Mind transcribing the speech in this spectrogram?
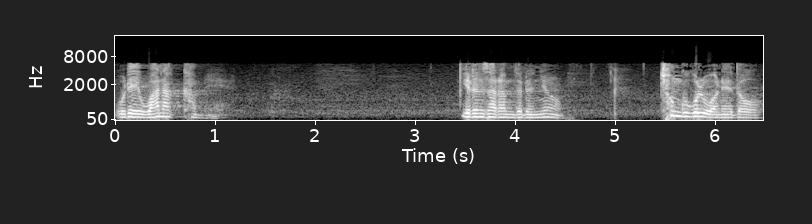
우리의 완악함이에요. 이런 사람들은요, 천국을 원해도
